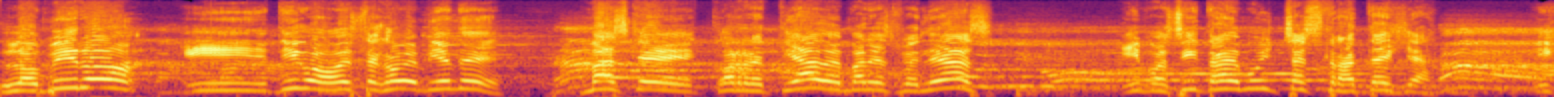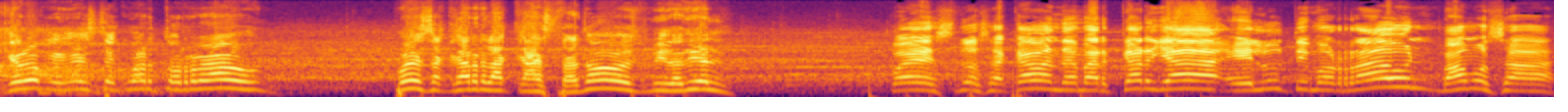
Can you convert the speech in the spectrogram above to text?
lo miro y digo, este joven viene más que correteado en varias peleas y pues sí trae mucha estrategia. Y creo que en este cuarto round puede sacar la casta, ¿no? Mi Daniel. Pues nos acaban de marcar ya el último round. Vamos a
